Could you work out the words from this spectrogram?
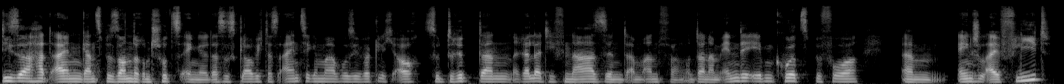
dieser hat einen ganz besonderen Schutzengel. Das ist, glaube ich, das einzige Mal, wo sie wirklich auch zu dritt dann relativ nah sind am Anfang. Und dann am Ende eben kurz bevor ähm, Angel Eye flieht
